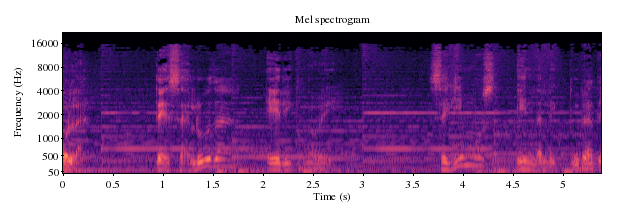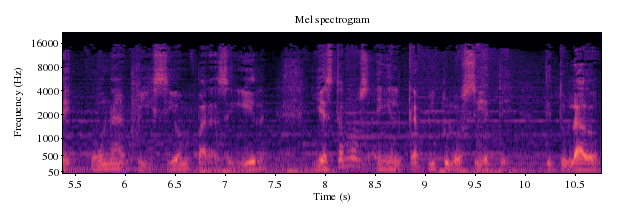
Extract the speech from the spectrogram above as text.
Hola, te saluda Eric Noé. Seguimos en la lectura de Una visión para seguir y estamos en el capítulo 7 titulado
